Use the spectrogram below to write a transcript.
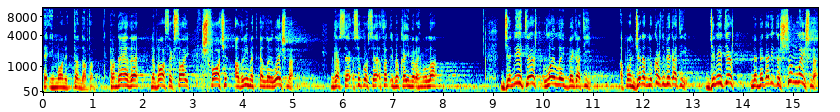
e imanit tënd, a kupton. Prandaj edhe në bazë të kësaj shfaqen adhurimet e lloj-llojshme. Ngase sikurse thot Ibn Kaimi rahimullah, xheneti është lloj-lloj begati. Apo në xhenet nuk është një begati. Xheneti është me begati të shumëllojshme.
